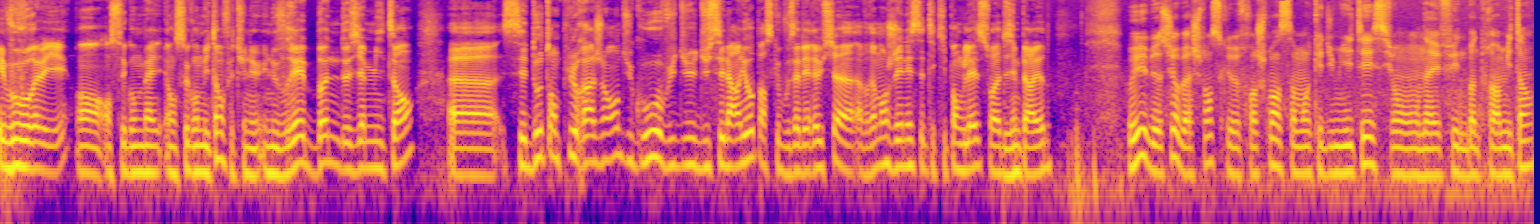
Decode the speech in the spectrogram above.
Et vous vous réveillez en, seconde, en seconde mi-temps, vous faites une, vraie bonne deuxième mi-temps. Euh, c'est d'autant plus rageant du coup au vu du, scénario parce que vous avez réussi à, vraiment gêner cette équipe anglaise sur la deuxième période? Oui, bien sûr. Bah, je pense que franchement, ça manquait d'humilité. Si on avait fait une bonne première mi-temps,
